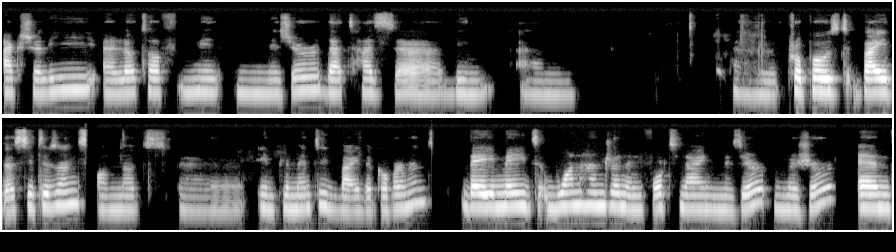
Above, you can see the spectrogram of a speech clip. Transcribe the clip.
actually a lot of me- measure that has uh, been um, uh, proposed by the citizens are not uh, implemented by the government. They made 149 measure, measure and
